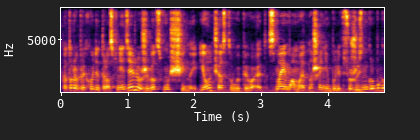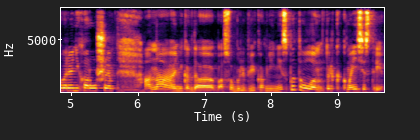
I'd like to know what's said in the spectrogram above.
которая приходит раз в неделю, живет с мужчиной, и он часто выпивает. С моей мамой отношения были всю жизнь, грубо говоря, нехорошие. Она никогда особой любви ко мне не испытывала, только к моей сестре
